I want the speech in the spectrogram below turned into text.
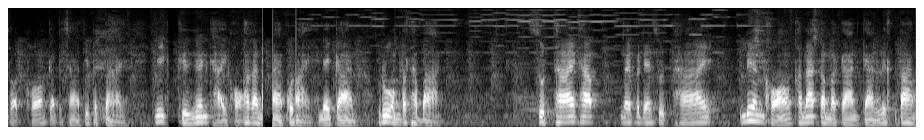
สอดคล้องกับประชาธิปไตย นี่คือเงื่อนไขของพรรคอนาคตใหม่ในการร่วมรัฐบาล สุดท้ายครับในประเด็นสุดท้ายเรื่องของคณะกรรมการการเลือกตั้ง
